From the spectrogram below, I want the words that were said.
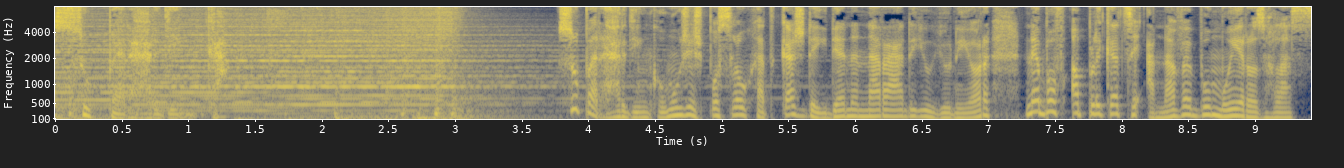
Superhrdinka. Superhrdinku můžeš poslouchat každý den na rádiu Junior nebo v aplikaci a na webu Můj rozhlas.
